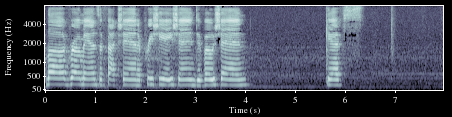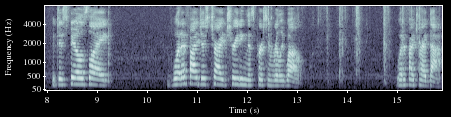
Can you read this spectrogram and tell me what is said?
Love, romance, affection, appreciation, devotion, gifts. It just feels like, what if I just tried treating this person really well? What if I tried that?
